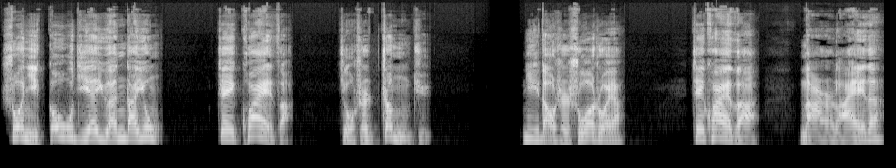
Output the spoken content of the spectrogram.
说你勾结袁大用，这筷子就是证据。你倒是说说呀，这筷子哪儿来的？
